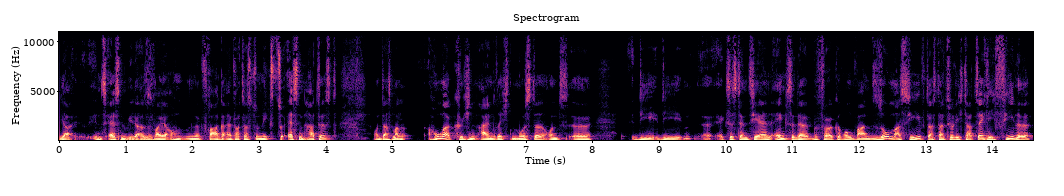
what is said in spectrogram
ja, ins Essen wieder. Also es war ja auch eine Frage einfach, dass du nichts zu essen hattest und dass man Hungerküchen einrichten musste und äh, die, die äh, existenziellen Ängste der Bevölkerung waren so massiv, dass natürlich tatsächlich viele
